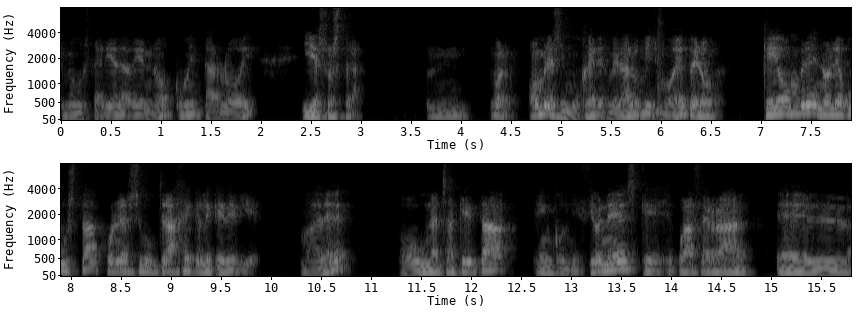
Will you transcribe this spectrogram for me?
me gustaría también ¿no? comentarlo hoy. Y es, ostra, mm, bueno, hombres y mujeres, me da lo mismo, ¿eh? pero ¿qué hombre no le gusta ponerse un traje que le quede bien? ¿Vale? O una chaqueta en condiciones que se pueda cerrar el,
